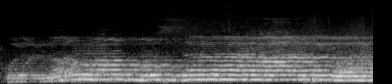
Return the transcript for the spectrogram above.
قل من رب السماوات والأرض؟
